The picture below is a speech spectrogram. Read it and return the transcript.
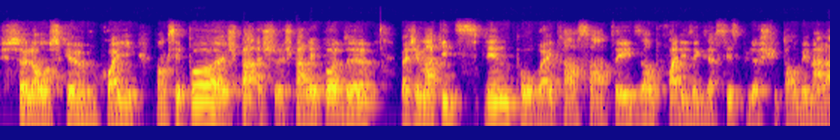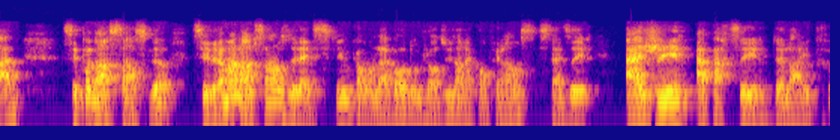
selon ce que vous croyez. Donc, c'est pas, je, par, je, parlerai pas de ben, j'ai manqué de discipline pour être en santé, disons, pour faire des exercices, puis là, je suis tombé malade. C'est pas dans ce sens-là. C'est vraiment dans le sens de la discipline comme on l'aborde aujourd'hui dans la conférence, c'est-à-dire agir à partir de l'être.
